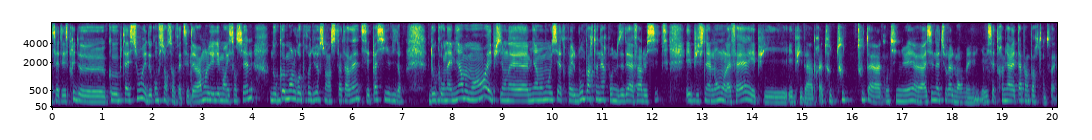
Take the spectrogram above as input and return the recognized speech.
cet esprit de cooptation et de confiance, en fait. C'était vraiment l'élément essentiel donc comment le reproduire sur un site internet, c'est pas si évident. Donc on a mis un moment et puis on a mis un moment aussi à trouver le bon partenaire pour nous aider à faire le site. Et puis finalement on l'a fait et puis et puis bah après tout tout tout a continué euh, assez naturellement. Mais il y a eu cette première étape importante, ouais.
